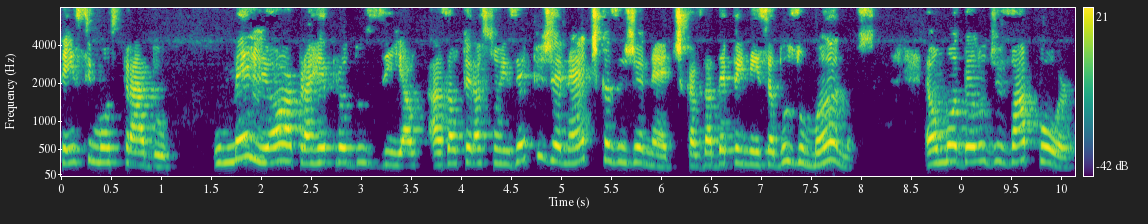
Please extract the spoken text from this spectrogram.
tem se mostrado o melhor para reproduzir as alterações epigenéticas e genéticas da dependência dos humanos é o modelo de vapor,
